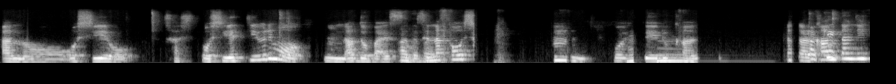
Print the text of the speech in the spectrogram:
あの教えを教えっていうよりも、うん、アドバイスを背中をし、うん、置いている感じ。だから簡単に、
